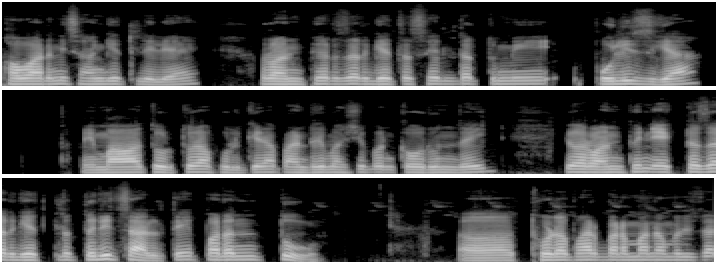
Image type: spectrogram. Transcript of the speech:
फवारणी सांगितलेली आहे. रॉनफेर जर घेत असेल तर तुम्ही पोलीस घ्या. म्हणजे मावा तुरतुरा फुलकिरा पांढरी माशी पण करून जाईल. किंवा रॉनफेन एकटं जर घेतलं तरी चालते परंतु थोडंफार प्रमाणामध्ये जर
